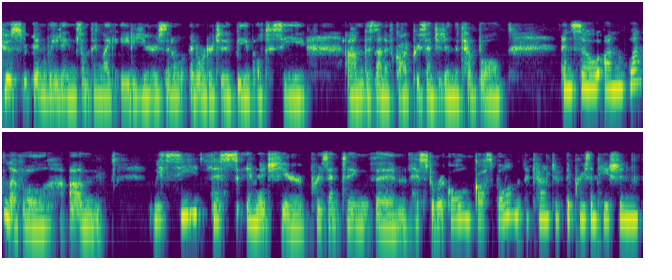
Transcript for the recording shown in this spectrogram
who's been waiting something like 80 years in, in order to be able to see um, the Son of God presented in the temple. And so, on one level, um, we see this image here presenting the historical gospel account of the presentation,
